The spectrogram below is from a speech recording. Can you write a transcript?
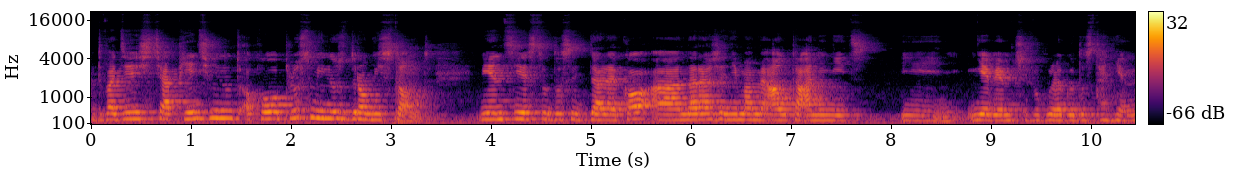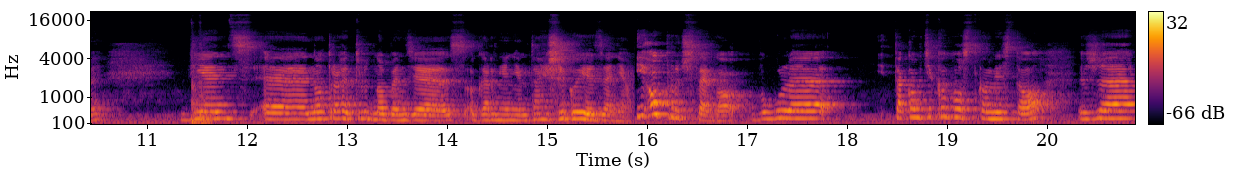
25 minut około plus minus drogi stąd. Więc jest to dosyć daleko, a na razie nie mamy auta ani nic i nie wiem, czy w ogóle go dostaniemy. Więc e, no trochę trudno będzie z ogarnieniem tańszego jedzenia. I oprócz tego, w ogóle taką ciekawostką jest to, że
